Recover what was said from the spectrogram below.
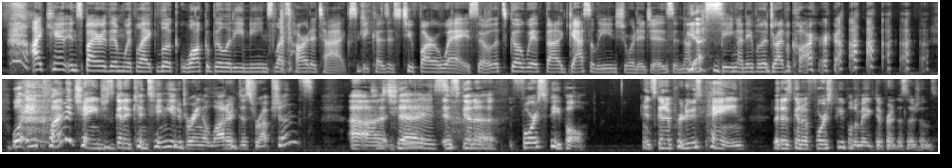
I can't inspire them with like, look, walkability means less heart attacks because it's too far away. So let's go with uh, gasoline shortages and yes. being unable to drive a car. well, and climate change is going to continue to bring a lot of disruptions. Uh, that is, is going to force people. It's going to produce pain that is going to force people to make different decisions.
